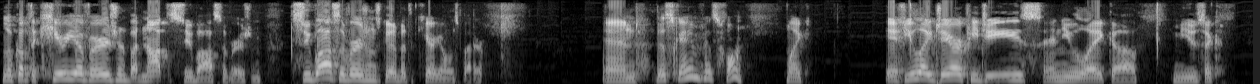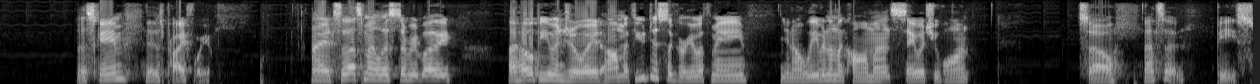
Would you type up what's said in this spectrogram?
Look up the Kiria version, but not the Tsubasa version. Tsubasa version's good, but the Kiria one's better. And this game is fun. Like, if you like JRPGs and you like uh, music, this game is probably for you. Alright, so that's my list, everybody. I hope you enjoyed. Um, if you disagree with me, you know, leave it in the comments, say what you want. So, that's it. Peace.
